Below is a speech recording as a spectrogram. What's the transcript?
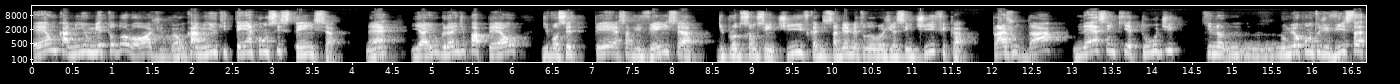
é um caminho metodológico, é um caminho que tenha consistência, né? E aí o grande papel de você ter essa vivência de produção científica, de saber a metodologia científica, para ajudar nessa inquietude que, no, no meu ponto de vista,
